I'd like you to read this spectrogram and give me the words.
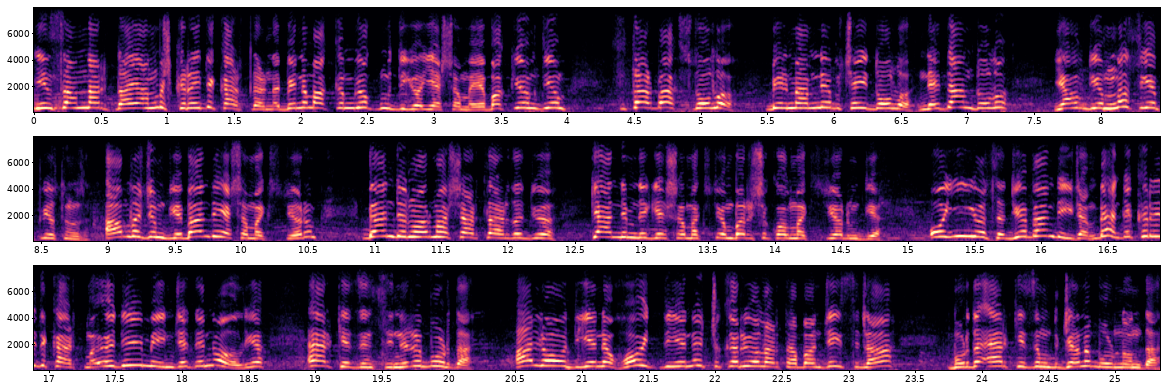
İnsanlar dayanmış kredi kartlarına. Benim hakkım yok mu diyor yaşamaya. Bakıyorum diyorum Starbucks dolu. Bilmem ne bir şey dolu. Neden dolu? Ya diyorum nasıl yapıyorsunuz? Ablacığım diyor ben de yaşamak istiyorum. Ben de normal şartlarda diyor kendimle yaşamak istiyorum, barışık olmak istiyorum diyor. O yiyorsa diyor ben de yiyeceğim. Ben de kredi kartıma ödeyemeyince de ne oluyor? Herkesin siniri burada. Alo diyene, hoyt diyene çıkarıyorlar tabancayı silahı. Burada herkesin canı burnunda.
